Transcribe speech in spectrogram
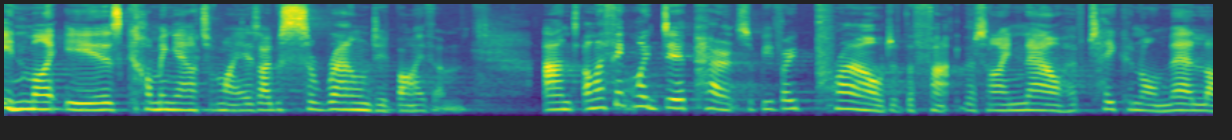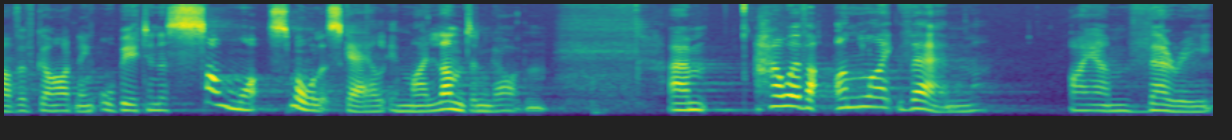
in my ears, coming out of my ears. I was surrounded by them. And, and I think my dear parents would be very proud of the fact that I now have taken on their love of gardening, albeit in a somewhat smaller scale in my London garden. Um, however, unlike them, I am very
